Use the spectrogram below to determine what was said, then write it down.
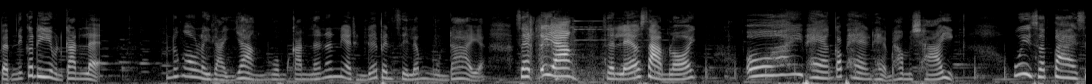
แบบนี้ก็ดีเหมือนกันแหละ มันต้องเอาหลาย ๆ อย่างรวมกันแล้วนั่นเนี่ยถึงได้เป็นเซรามูนได้อะเสร็จหรือยัง เสร็จแล้ว 300 โอ้ยแพงก็แพงแถมทำช้าอีกอุ้ยสไตล์เซ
